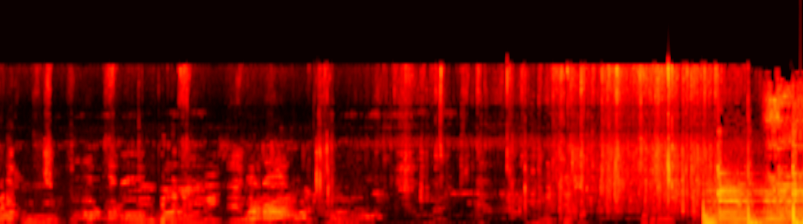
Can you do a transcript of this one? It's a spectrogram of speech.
బడికు పిల్లలు దేవనా Thank you.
